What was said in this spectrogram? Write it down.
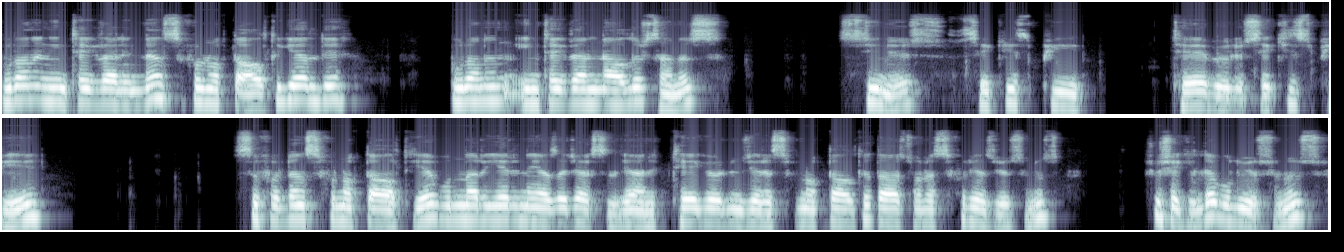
Buranın integralinden 0.6 geldi. Buranın integralini alırsanız sinüs 8 pi t bölü 8 pi sıfırdan 0.6'ya bunları yerine yazacaksınız. Yani t gördüğünüz yere 0.6 daha sonra 0 yazıyorsunuz. Şu şekilde buluyorsunuz.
